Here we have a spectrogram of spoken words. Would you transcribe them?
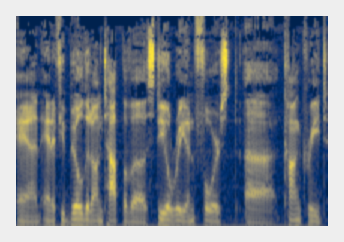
And and if you build it on top of a steel reinforced uh, concrete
